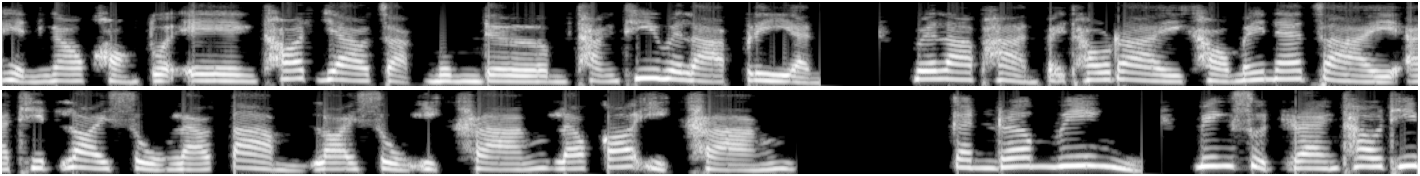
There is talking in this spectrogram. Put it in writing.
เห็นเงาของตัวเองทอดยาวจากมุมเดิม ทั้งที่เวลาเปลี่ยน เวลาผ่านไปเท่าไรเขาไม่แน่ใจ อาทิตย์ลอยสูงแล้วต่ำ ลอยสูงอีกครั้ง แล้วก็อีกครั้ง กันเริ่มวิ่ง วิ่งสุดแรงเท่าที่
